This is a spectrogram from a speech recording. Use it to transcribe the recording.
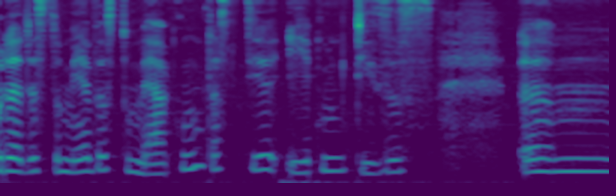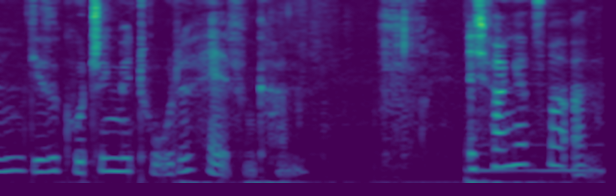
oder desto mehr wirst du merken, dass dir eben dieses, ähm, diese Coaching-Methode helfen kann. Ich fange jetzt mal an.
